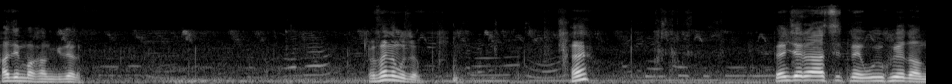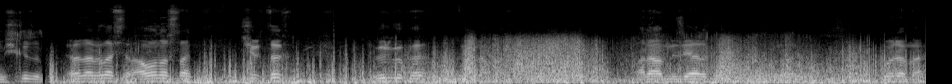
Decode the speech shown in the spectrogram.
Hadi bakalım gidelim. Efendim kızım? He? Bence rahatsız etmeyin. Uykuya dalmış kızım. Evet arkadaşlar Avanos'tan çıktık. Ürgüp'e. Ali abimi ziyaret. Göreme.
